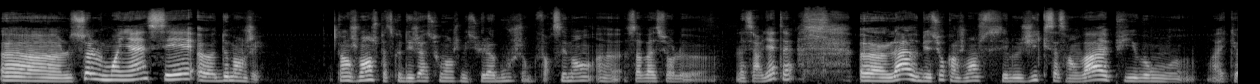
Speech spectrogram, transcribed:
le seul moyen, c'est de manger quand je mange, parce que déjà souvent je m'essuie la bouche, donc forcément euh, ça va sur le, la serviette. Hein. Euh, là, bien sûr, quand je mange, c'est logique, ça s'en va. Et puis bon, euh, avec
